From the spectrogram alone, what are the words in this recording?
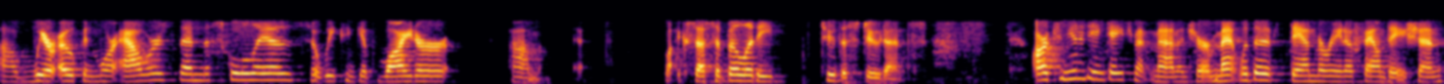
uh, we're open more hours than the school is, so we can give wider um, accessibility to the students. Our community engagement manager met with the Dan Marino Foundation,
